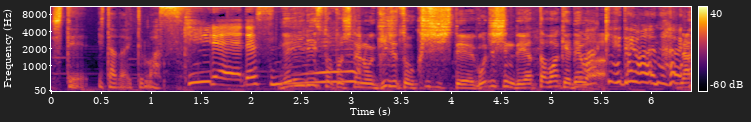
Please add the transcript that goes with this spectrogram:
していただいてます。ー綺麗ですね。ネイリストとしての技術を駆使してご自身でやったわけではわけではない。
